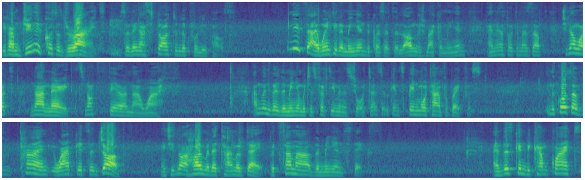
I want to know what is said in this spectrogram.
If I'm doing it because it's right, so then I start to look for loopholes. Let's say I went to the minyan because it's a long geschmacka minyan, and then I thought to myself, do you know what? Now I'm married. It's not fair on my wife. I'm going to go to the minyan, which is 15 minutes shorter, so we can spend more time for breakfast. In the course of time, your wife gets a job, and she's not home at that time of day, but somehow the minion sticks. And this can become quite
